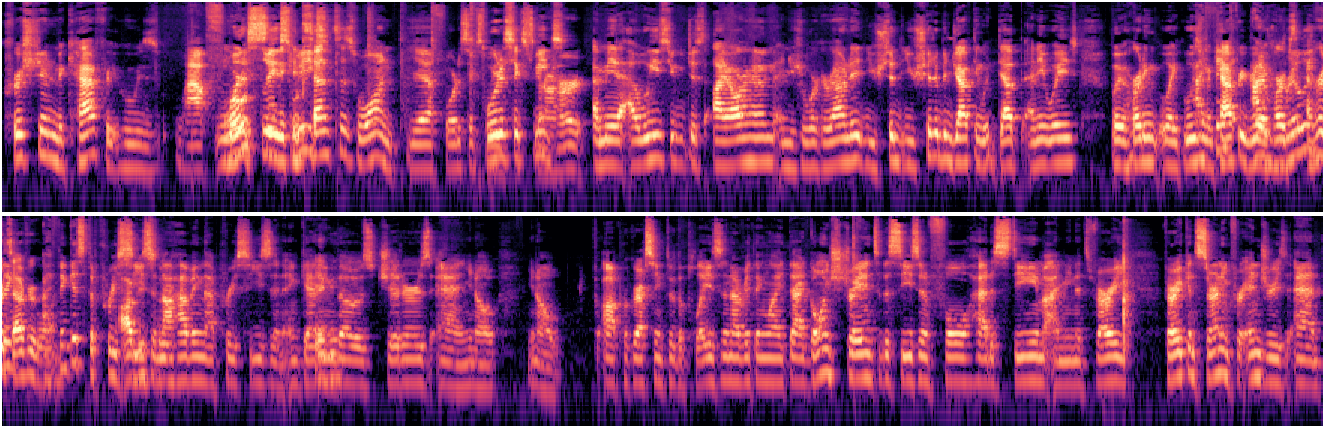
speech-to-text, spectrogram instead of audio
Christian McCaffrey, who is wow, mostly the six weeks. consensus one. Yeah, four to six. Four to six weeks. Hurt. I mean, at least you can just IR him, and you should work around it. You should you should have been drafting with depth anyways, but hurting like losing I McCaffrey really I hurts really it hurts think- everyone. I think it's the preseason Obviously. not having that preseason and getting Maybe. those jitters and you know you know uh, progressing through the plays and everything like that. Going straight into the season full head of steam. I mean, it's very very concerning for injuries. And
